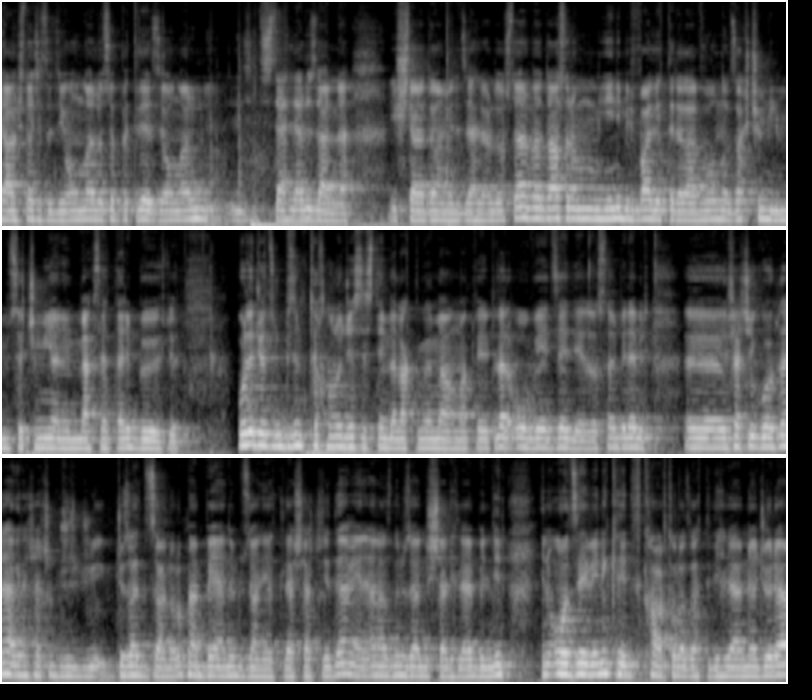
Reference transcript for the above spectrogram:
yarışlar keçəcək. Onlarla söhbət edəcək. Onların istəkləri üzərinə işlərə davam edəcəklər dostlar və daha sonra yeni bir valetlər əlavə olunacaq 2023-ə kimi, yəni məqsədləri böyükdür. Burada gördüyünüz bizim texnologiya sistemləri haqqında məlumat veriblər. OVC deyə dostlar belə bir e, şəkil qoyublar. Həqiqətən şəkil gö- gö- gözəl dizayn olub. Mən bəyəndim dizayn etdilər şəkli də. Yəni ən azından üzərində işlədikləri bilinir. Yəni OCV-nin kredit kartı olacaq dediklərinə görə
